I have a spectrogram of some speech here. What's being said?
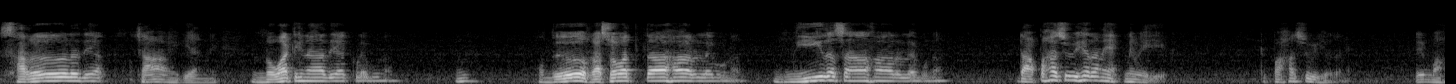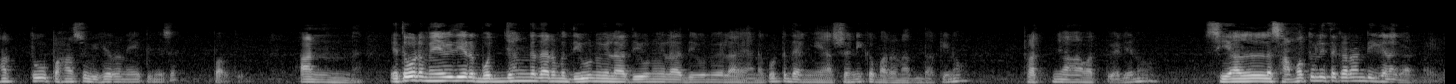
සරල දෙයක්. චාමය කියන්නේ නොවටිනා දෙයක් ලැබුණ. හොඳ රසවත්තාහාර ලැබුණ. නීරසාහාර ලැබුණ. අපහසු විහරණයක් නෙවෙයි පහසු විහරණය ඒ මහත් වූ පහසු විහරණය පිණිස පවති. අන්න. එතවට මේ විදියට බොජ්ජංග ධර්ම දියුණු වෙලා දියුණු වෙලා දියුණු වෙලා යනකොට දැන්ගේ අශනික මරණත් දකිනෝ ප්‍රඥාවත් වැඩෙනවා. සියල්ල සමතුලිත කරන්න ඉගෙන ගන්න.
